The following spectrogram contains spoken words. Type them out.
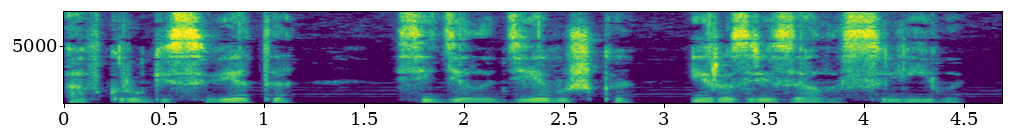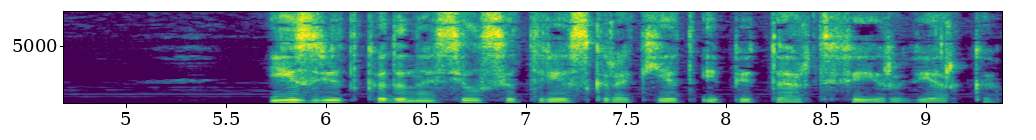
а в круге света сидела девушка и разрезала сливы. Изредка доносился треск ракет и петард фейерверка.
